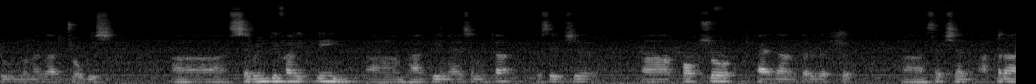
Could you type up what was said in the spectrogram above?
two दोन हजार चोवीस सेवन्टी फाय तीन भारतीय न्यायसंहिता तसेच पॉक्सो कायदा अंतर्गत सेक्शन अकरा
